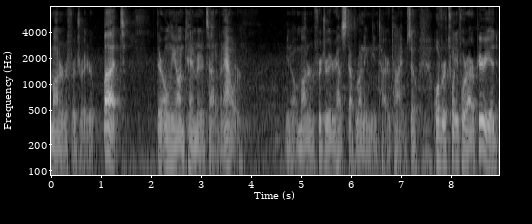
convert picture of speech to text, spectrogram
modern refrigerator, but they're only on 10 minutes out of an hour. You know, a modern refrigerator has stuff running the entire time. So over a 24 hour period,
